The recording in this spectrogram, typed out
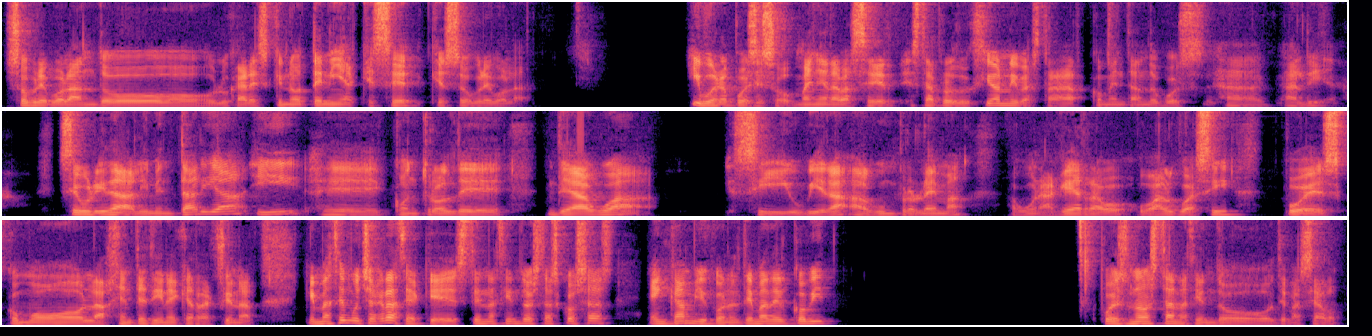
sobrevolando lugares que no tenía que, ser, que sobrevolar. Y bueno, pues eso, mañana va a ser esta producción y va a estar comentando pues seguridad alimentaria y eh, control de, agua si hubiera algún problema, alguna guerra o, algo así, pues cómo la gente tiene que reaccionar. Que me hace mucha gracia que estén haciendo estas cosas, en cambio con el tema del COVID, pues no están haciendo demasiado.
